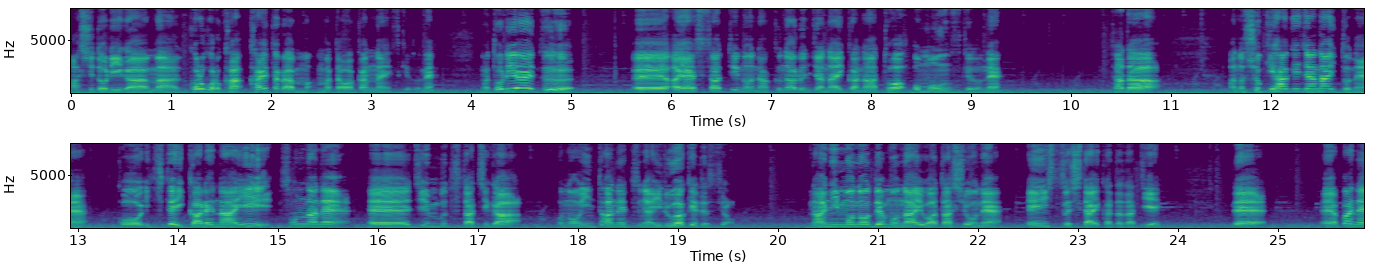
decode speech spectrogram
足取りが、まあ、コロコロ変えたらままたわかんないんですけどね。まあ、とりあえず、えー、怪しさっていうのはなくなるんじゃないかなとは思うんすけどね。ただ、あの、初期ハゲじゃないとね、こう、生きていかれない、そんなね、えー、人物たちが、このインターネットにはいるわけですよ。何者でもない私をね、演出したい方たち。で、やっぱりね、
